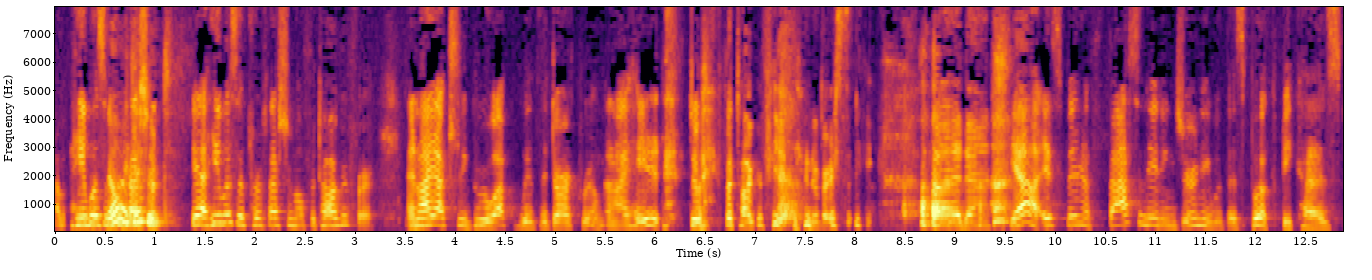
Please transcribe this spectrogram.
Um, he was a no, professional. Yeah, he was a professional photographer, and I actually grew up with the darkroom, and I hated doing photography at university. but uh, yeah, it's been a fascinating journey with this book because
